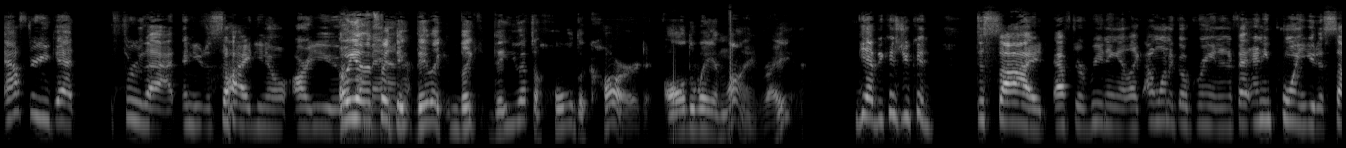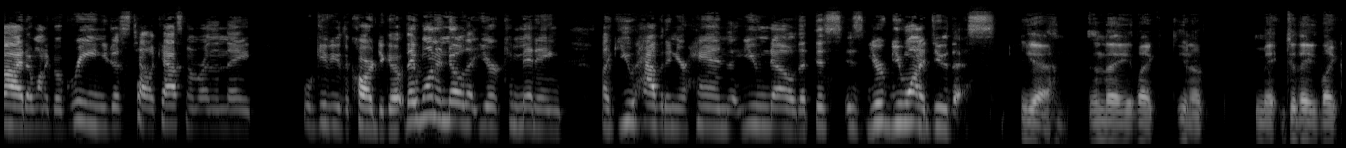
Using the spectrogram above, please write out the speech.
after you get through that and you decide, you know, are you? Oh yeah, that's right. They they like like they you have to hold the card all the way in line, right? Yeah, because you could decide after reading it, like I want to go green, and if at any point you decide I want to go green, you just tell a cast member, and then they will give you the card to go. They want to know that you're committing like you have it in your hand that you know that this is you're you want to do this. Yeah and they like you know make do they like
